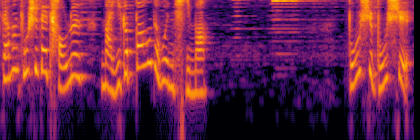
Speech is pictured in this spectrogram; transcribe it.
咱们不是在讨论买一个包的问题吗？”不是，不是。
